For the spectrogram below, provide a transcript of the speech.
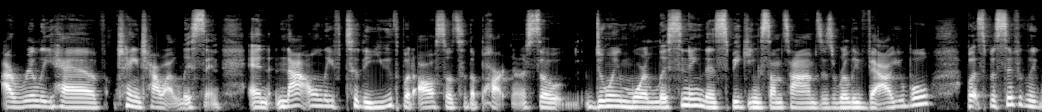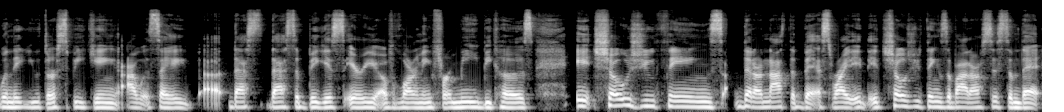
I really have changed how I listen, and not only to the youth but also to the partners. So doing more listening than speaking sometimes is really valuable. But specifically when the youth are speaking, I would say uh, that's that's the biggest area of learning for me because it shows you things that are not the best. Right? It, it shows you things about our system that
